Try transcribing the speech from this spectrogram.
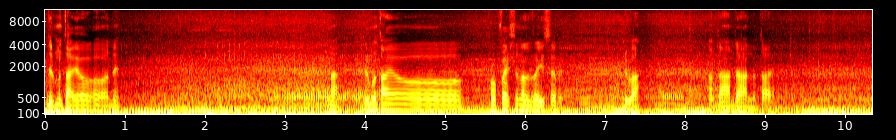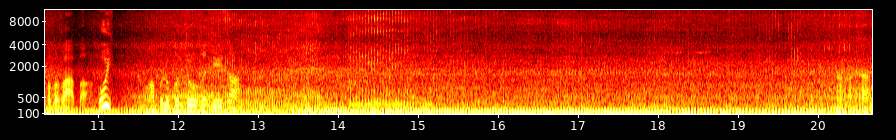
Hindi naman tayo ano eh. Na, hindi naman tayo professional racer eh. Di ba? Dahan-dahan lang tayo. Pababa pa. Uy! May mga bulubundukin dito. Ah,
